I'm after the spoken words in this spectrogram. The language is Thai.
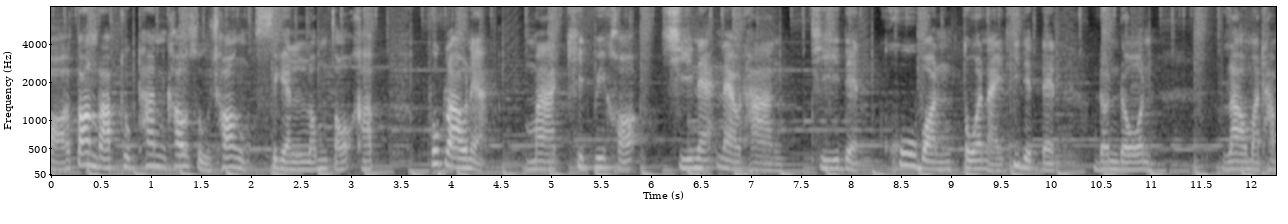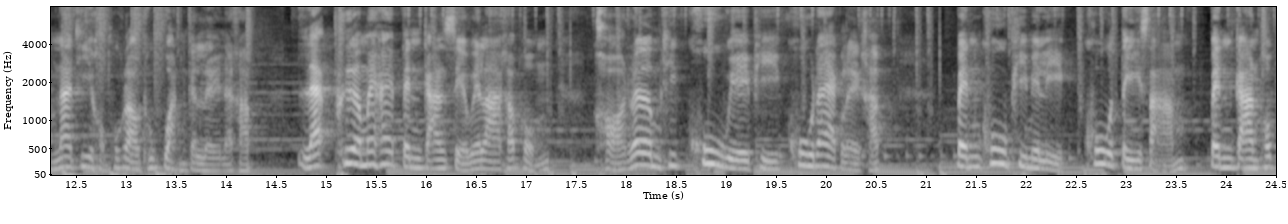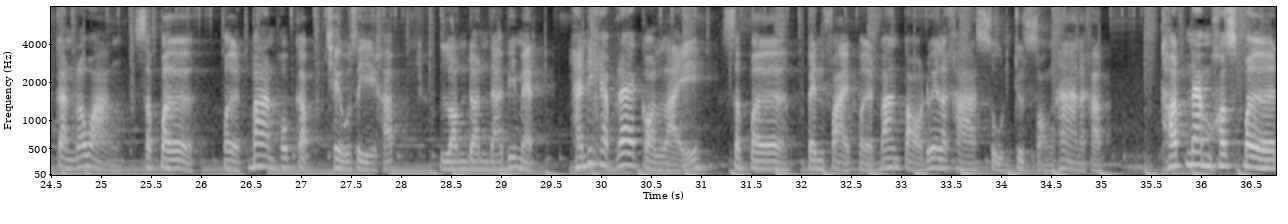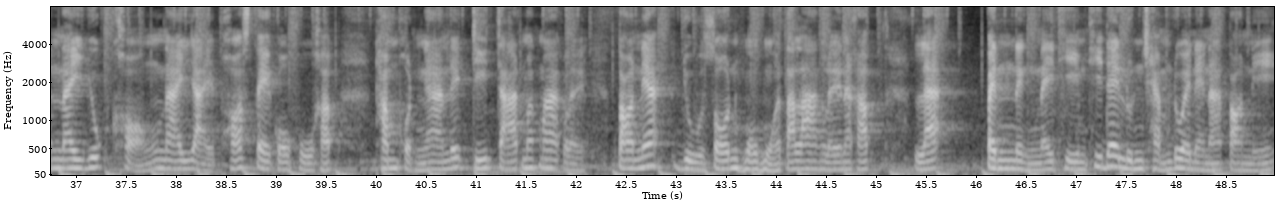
ขอต้อนรับทุกท่านเข้าสู่ช่องเซียนล้มโต๊ะครับ พวกเราเนี่ยมาคิดวิเคราะห์ ชี้แนะแนวทาง ทีเด็ด คู่บอลตัวไหนที่เด็ดเด็ดโดนโดนเรามาทำหน้าที่ของพวกเราทุกวันกันเลยนะครับ และเพื่อไม่ให้เป็นการเสียเวลาครับผม ขอเริ่มที่คู่ VIP คู่แรกเลยครับ เป็นคู่พรีเมียร์ลีกคู่ตี3เป็นการพบกันระหว่างสเปอร์ เปิดบ้านพบกับเชลซีครับลอนดอนดาร์บี้แมตช์ แฮนดิแคปแรกก่อนไหล สเปอร์เป็นฝ่ายเปิดบ้านต่อด้วยราคา 0.25 นะครับท็อตแนมฮอสเปอร์ในยุคของนายใหญ่พอสเตโกคูครับทำผลงานได้จี๊ดจ๊าดมาก ๆ เลย ตอนนี้อยู่โซนหัวหัวตารางเลยนะครับ และเป็นหนึ่งในทีมที่ได้ลุ้นแชมป์ด้วยในนาตอนนี้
